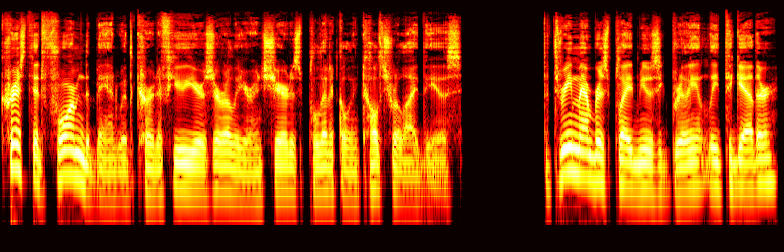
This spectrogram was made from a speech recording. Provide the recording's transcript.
Chris had formed the band with Kurt a few years earlier and shared his political and cultural ideas. The three members played music brilliantly together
